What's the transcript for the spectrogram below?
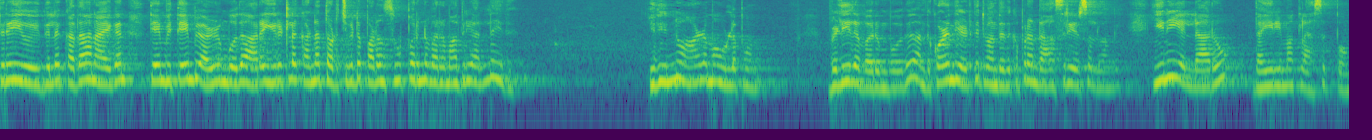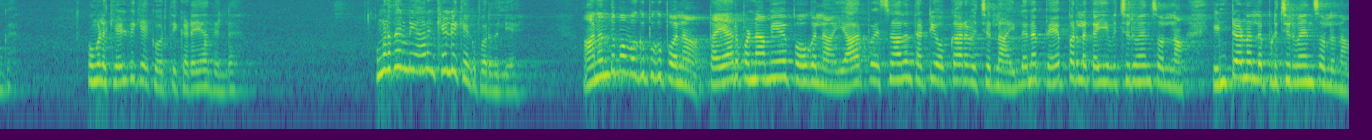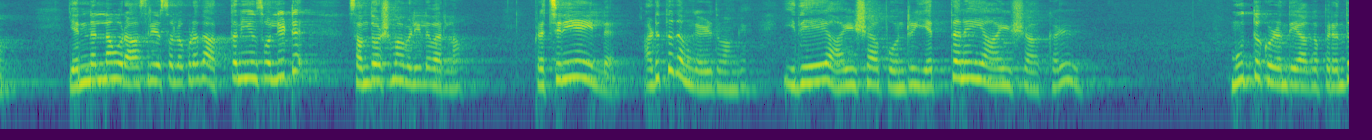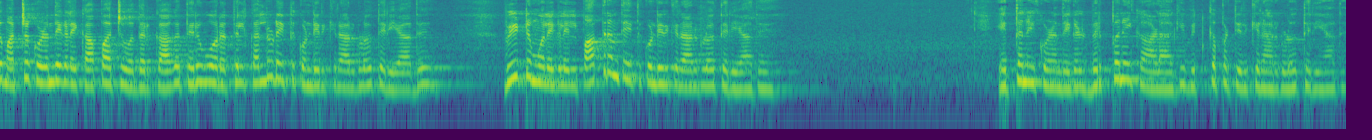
திரை இதில் கதாநாயகன் தேம்பி தேம்பி அழும்போது அரை இருட்டில் கண்ணை தொடச்சிக்கிட்டு படம் சூப்பர்னு வர மாதிரி அல்ல இது. இது இன்னும் ஆழமாக உள்ளே போகணும் வெளியில் வரும்போது அந்த குழந்தைய எடுத்துகிட்டு வந்ததுக்கப்புறம் அந்த ஆசிரியர் சொல்லுவாங்க இனி எல்லாரும் தைரியமாக கிளாஸுக்கு போங்க. உங்களை கேள்வி கேட்க ஒருத்தி கிடையாது இல்லை உங்களை தான் யாரும் கேள்வி கேட்க போகிறது இல்லையே. ஆனந்தமாக வகுப்புக்கு போகலாம் தயார் பண்ணாமையே போகலாம். யார் பேசினாலும் தட்டி உட்கார வச்சிடலாம். இல்லைன்னா பேப்பரில் கையை வச்சிருவேன்னு சொல்லலாம். இன்டர்னலில் பிடிச்சிருவேன்னு சொல்லலாம். என்னெல்லாம் ஒரு ஆசிரியர் சொல்லக்கூடாது அத்தனையும் சொல்லிட்டு சந்தோஷமாக வெளியில் வரலாம். பிரச்சனையே இல்லை. அடுத்தது அவங்க எழுதுவாங்க. இதே ஆயிஷா போன்று எத்தனை ஆயிஷாக்கள் மூத்த குழந்தையாக பிறந்து மற்ற குழந்தைகளை காப்பாற்றுவதற்காக தெருவோரத்தில் கல்லுடைத்து கொண்டிருக்கிறார்களோ தெரியாது. வீட்டு மூலைகளில் பாத்திரம் தேய்த்து கொண்டிருக்கிறார்களோ தெரியாது. எத்தனை குழந்தைகள் விற்பனைக்கு ஆளாகி விற்கப்பட்டிருக்கிறார்களோ தெரியாது.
